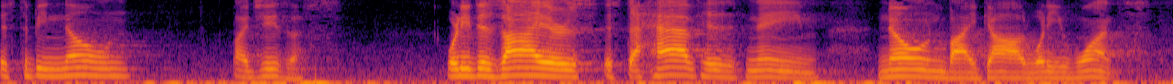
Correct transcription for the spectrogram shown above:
is to be known by Jesus. What he desires is to have his name known by God. What he wants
